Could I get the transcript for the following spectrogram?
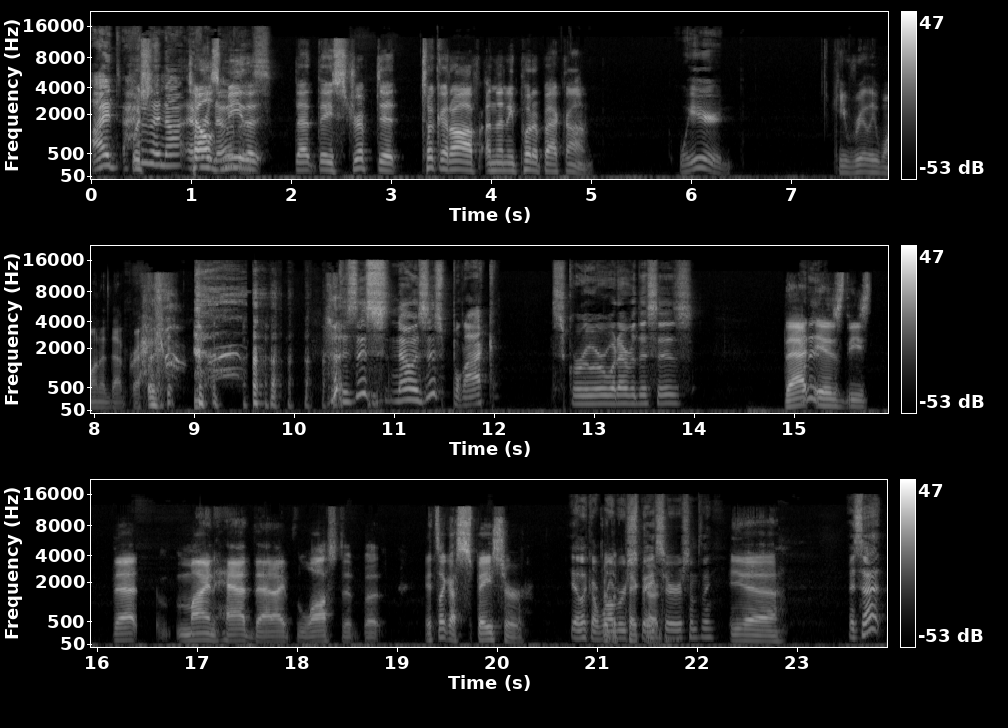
I how Which did I not ever tells know me that this? that they stripped it, took it off, and then he put it back on. weird. He really wanted that bracket. is this now is this black screw or whatever this is? That What is these that mine had that. I've lost it, but it's like a spacer. Yeah, like a rubber spacer or something. Yeah. Is that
